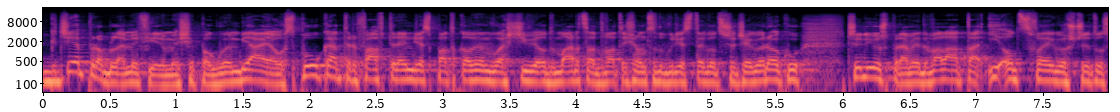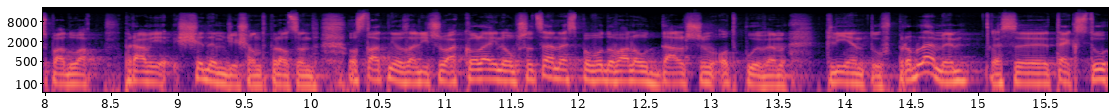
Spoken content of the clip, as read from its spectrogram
gdzie problemy firmy się pogłębiają. Spółka trwa w trendzie spadkowym właściwie od marca 2023 roku, czyli już prawie dwa lata i od swojego szczytu spadła prawie 70%. Ostatnio zaliczyła kolejną przecenę spowodowaną dalszym odpływem klientów. Problemy z tekstu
